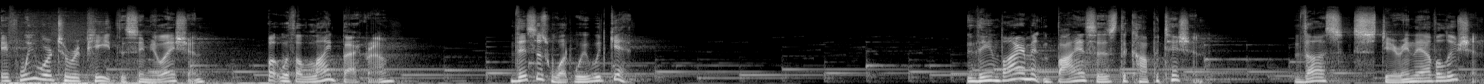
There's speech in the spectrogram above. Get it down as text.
If we were to repeat the simulation, but with a light background, this is what we would get. The environment biases the competition, thus steering the evolution.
